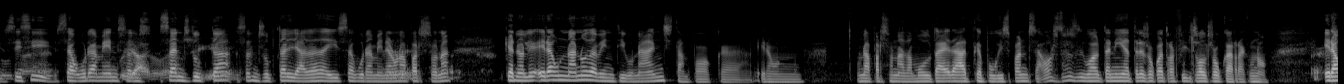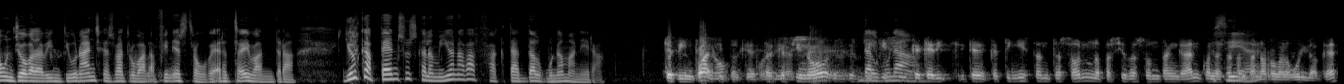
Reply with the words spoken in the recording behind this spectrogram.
absoluta, sí, sí, eh? segurament. Se'ns eh? se'ns sigui, dubta, se'ns dubta el lladre d'ahir, segurament. Era una persona que no li... Era un nano de 21 anys, tampoc eh, era un, una persona de molta edat que puguis pensar, ostres, igual tenia tres o quatre fills al seu càrrec. No. Era un jove de 21 anys que es va trobar la finestra oberta i va entrar. Jo el que penso és que potser anava afectat d'alguna manera. Que pinta, Bueno, sí, perquè, perquè si no és difícil que, que, que, que tinguis tanta son, una passió de son tan gran quan Sí, estàs eh? intentant robar a algun lloc, eh?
